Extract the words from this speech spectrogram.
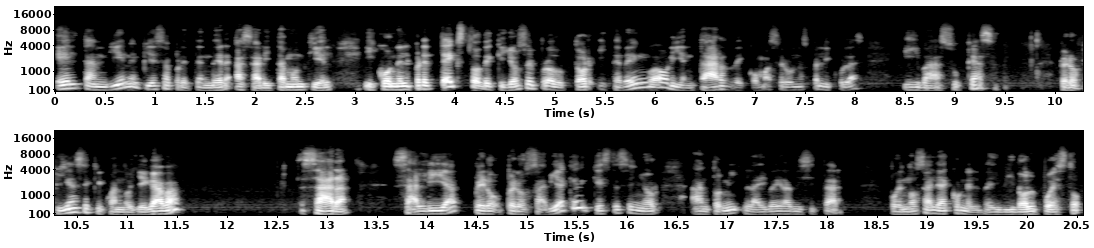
Él también empieza a pretender a Sarita Montiel y con el pretexto de que yo soy productor y te vengo a orientar de cómo hacer unas películas, iba a su casa. Pero fíjense que cuando llegaba, Sara salía, pero, pero sabía que, que este señor Anthony la iba a ir a visitar. Pues no salía con el baby doll puesto,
